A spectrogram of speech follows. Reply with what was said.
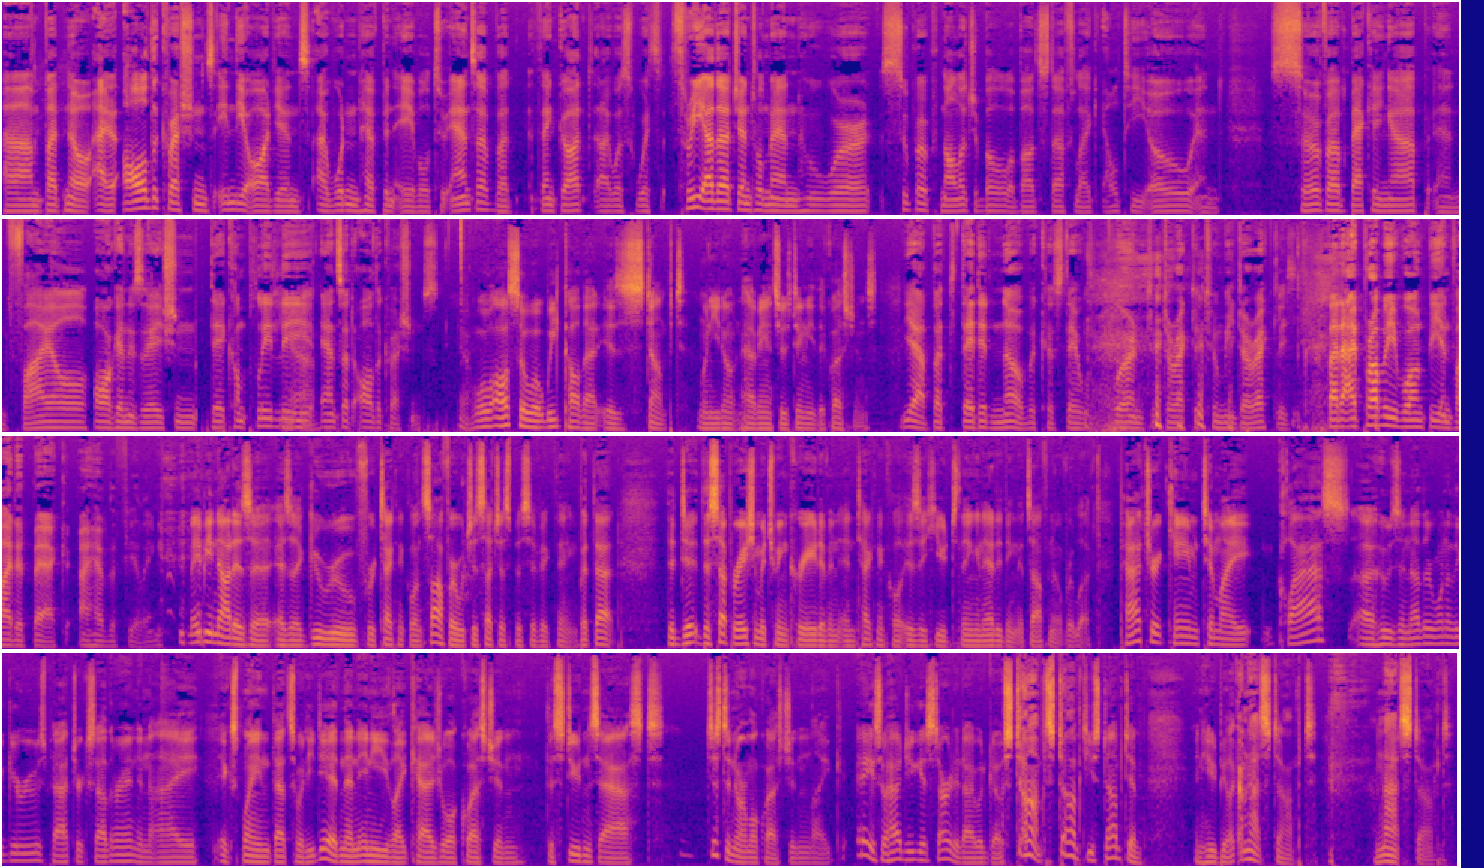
Um, but no, I, all the questions in the audience I wouldn't have been able to answer. But thank God I was with three other gentlemen who were super knowledgeable about stuff like LTO and server backing up and file organization. They completely Yeah. answered all the questions. Yeah. Well, also what we call that is stumped when you don't have answers to any of the questions. Yeah, but they didn't know because they weren't directed to me directly. But I probably won't be invited back. I have the feeling. Maybe not as a as a guru for technical and software, which is such a specific thing, but that the di- the separation between creative and, and technical is a huge thing in editing that's often overlooked. Patrick came to my class, uh, who's another one of the gurus, Patrick Sutherland, and I explained that's what he did. And then any like casual question the students asked, just a normal question like, "Hey, so how'd you get started?" I would go, "Stumped, stumped, you stumped him," and he would be like, "I'm not stumped, I'm not stumped."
